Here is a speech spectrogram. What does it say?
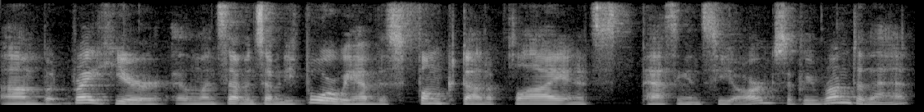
Um, but right here in line 774, we have this func.apply and it's passing in C args. If we run to that,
